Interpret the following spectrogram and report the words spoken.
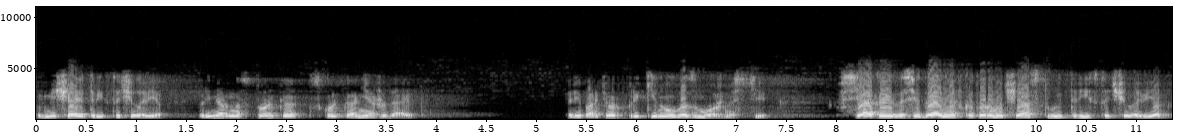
вмещает 300 человек, примерно столько, сколько они ожидают. Репортер прикинул возможности. Всякое заседание, в котором участвует 300 человек,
